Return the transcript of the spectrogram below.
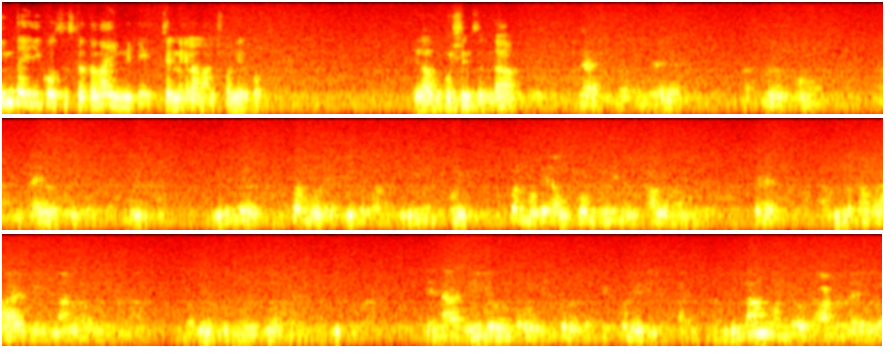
இந்த ஈகோ சிஸ்டத்தை தான் இன்னைக்கு சென்னையில் லான்ச் பண்ணியிருக்கோம். ஏதாவது கொஷின்ஸ் இருந்தா இப்போ வந்து நீங்கள் ஃபோன் பண்ணி நம்ம சரி முந்நூற்றம்பது ரூபா ஏன்னா நீங்கள் வந்து ஒரு விஷயத்தை வந்து பிக் பண்ணிடுறீங்க அது அது இல்லாமல் வந்து ஒரு ஆட்டோ டிரைவரோ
